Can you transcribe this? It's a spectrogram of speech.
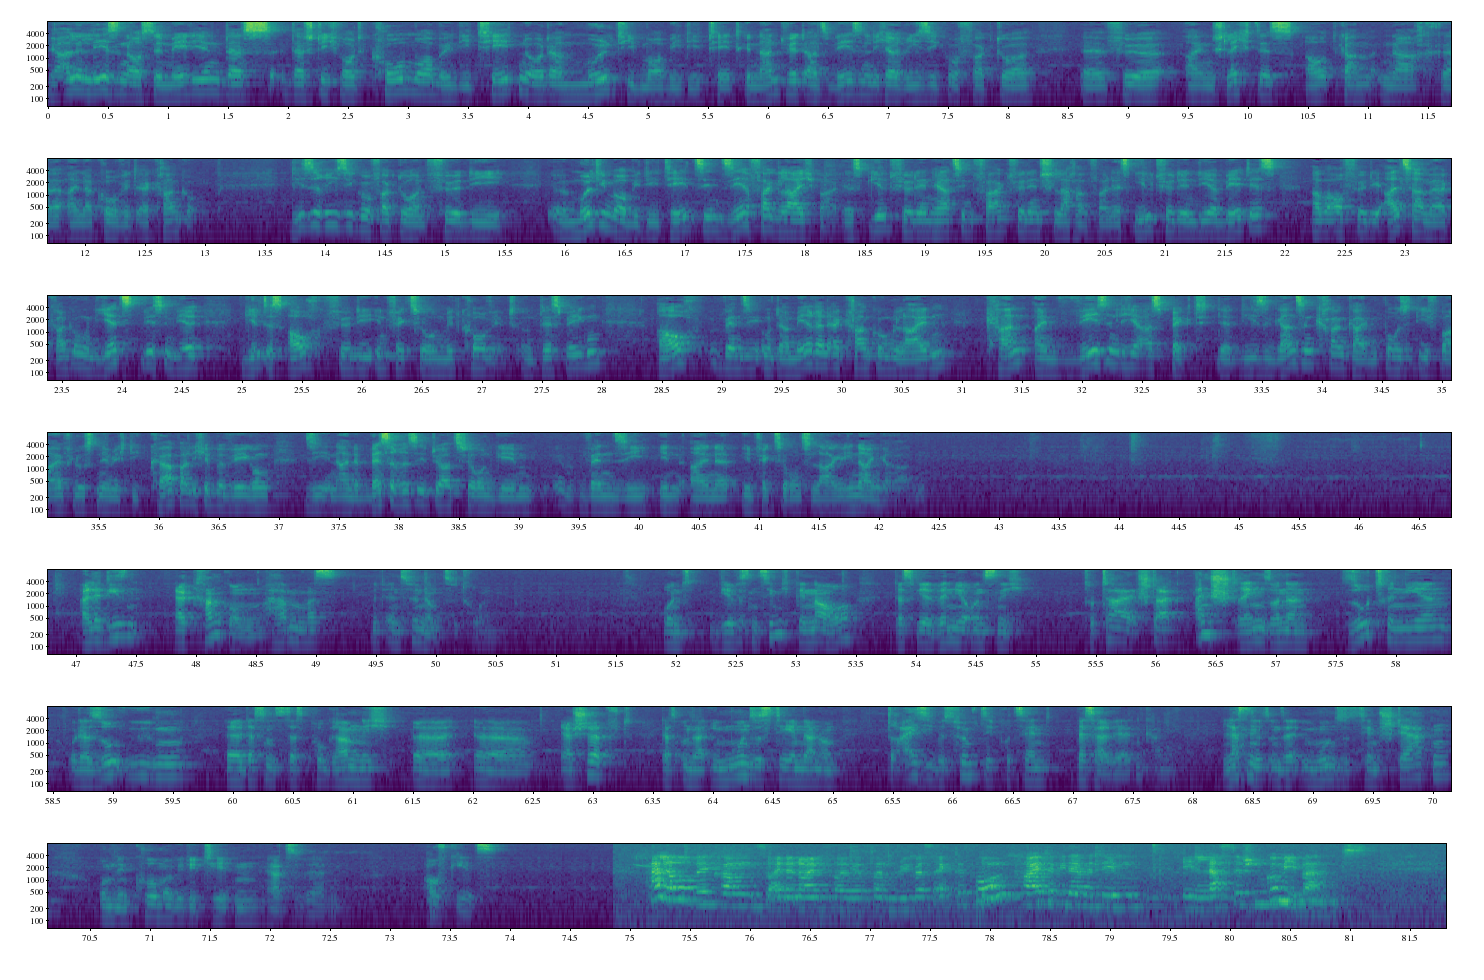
Wir alle lesen aus den Medien, dass das Stichwort Komorbiditäten oder Multimorbidität genannt wird als wesentlicher Risikofaktor äh, für ein schlechtes Outcome nach äh, einer Covid-Erkrankung. Diese Risikofaktoren für die äh, Multimorbidität sind sehr vergleichbar. Es gilt für den Herzinfarkt, für den Schlaganfall, es gilt für den Diabetes, aber auch für die Alzheimer-Erkrankung. Und jetzt wissen wir, gilt es auch für die Infektion mit Covid. Und deswegen auch wenn sie unter mehreren Erkrankungen leiden, kann ein wesentlicher Aspekt, der diese ganzen Krankheiten positiv beeinflusst, nämlich die körperliche Bewegung, sie in eine bessere Situation geben, wenn sie in eine Infektionslage hineingeraten. Alle diese Erkrankungen haben was mit Entzündung zu tun. Und wir wissen ziemlich genau, dass wir, wenn wir uns nicht total stark anstrengen, sondern so trainieren oder so üben, äh, dass uns das Programm nicht äh, äh, erschöpft, dass unser Immunsystem dann um 30 bis 50 Prozent besser werden kann. Lassen Sie uns unser Immunsystem stärken, um den Komorbiditäten Herr zu werden. Auf geht's! Hallo, willkommen zu einer neuen Folge von Reverse Active Home. Heute wieder mit dem elastischen Gummiband.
